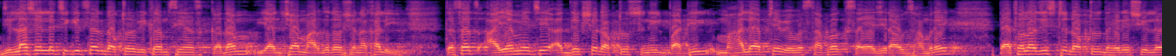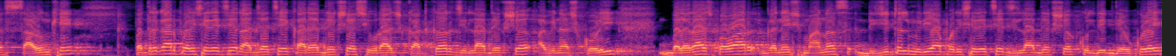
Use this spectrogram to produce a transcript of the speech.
जिल्हा शल्य चिकित्सक डॉक्टर विक्रमसिंह कदम यांच्या मार्गदर्शनाखाली तसंच आय एम एचे अध्यक्ष डॉक्टर सुनील पाटील महालॅबचे व्यवस्थापक सयाजीराव झांबरे पॅथॉलॉजिस्ट डॉक्टर धैर्यशील साळुंखे पत्रकार परिषदेचे राज्याचे कार्याध्यक्ष शिवराज काटकर जिल्हाध्यक्ष अविनाश कोळी बळराज पवार गणेश मानस डिजिटल मीडिया परिषदेचे जिल्हाध्यक्ष कुलदीप देवकुळे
